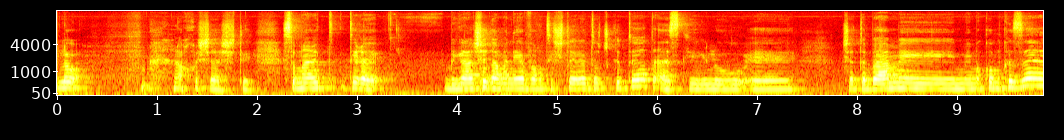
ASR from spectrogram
לא, לא חששתי. זאת אומרת, תראה, בגלל שגם אני עברתי שתי לידות שקטות, אז כאילו, אה, כשאתה בא ממקום כזה,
